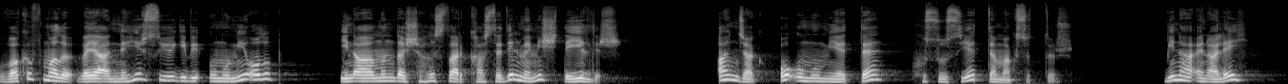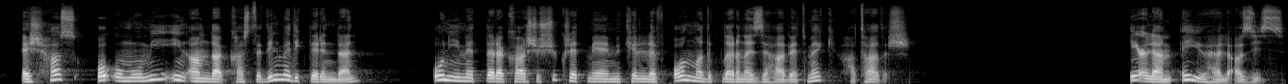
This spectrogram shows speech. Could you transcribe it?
vakıf malı veya nehir suyu gibi umumi olup inamında şahıslar kastedilmemiş değildir. Ancak o umumiyette hususiyet de maksuttur. Binaenaleyh eşhas o umumi inamda kastedilmediklerinden o nimetlere karşı şükretmeye mükellef olmadıklarına zehab etmek hatadır. İ'lem eyyühel aziz.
